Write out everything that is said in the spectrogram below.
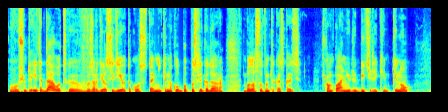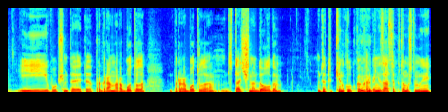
в общем-то. И тогда вот э, возродилась идея вот такого состояния киноклуба после Гадара. Была создана, такая сказать, компания любителей кино, и, в общем-то, эта программа работала, проработала достаточно долго. Вот этот киноклуб как организация, потому что мы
